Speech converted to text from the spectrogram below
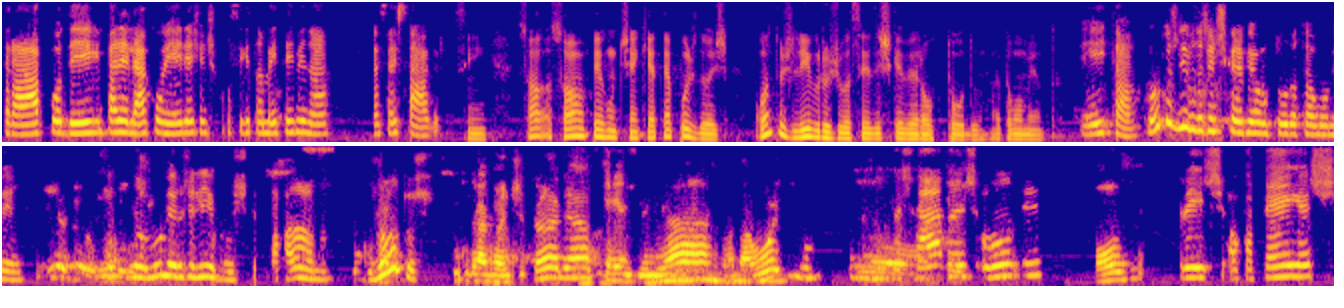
para poder emparelhar com ele e a gente conseguir também terminar essas sagas. Sim. Só, só uma perguntinha aqui até para os dois. Quantos livros vocês escreveram ao todo até o momento? Eita, quantos livros a gente escreveu ao todo até o momento? Não, número de livros que você tá falando? Juntos? Cinco Dragões de Titânia, três linear, dá oito. Muitas fadas, onze. Onze. Três alcateias,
